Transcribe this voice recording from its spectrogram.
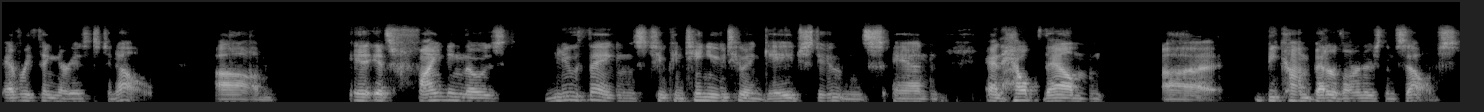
everything there is to know um, it, it's finding those new things to continue to engage students and and help them uh, become better learners themselves.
